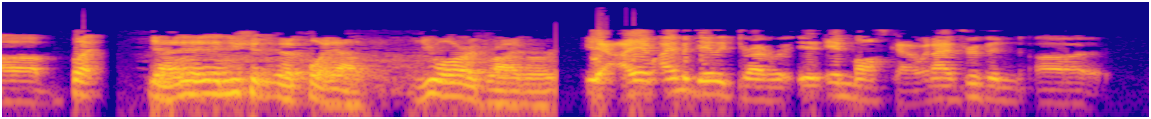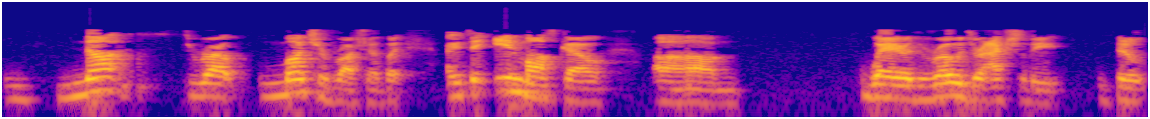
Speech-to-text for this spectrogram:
Uh, but yeah, and, and you should uh, point out you are a driver. Yeah, I am. I am a daily driver in, in Moscow, and I've driven uh, not throughout much of Russia, but I can say in Moscow, um, where the roads are actually built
